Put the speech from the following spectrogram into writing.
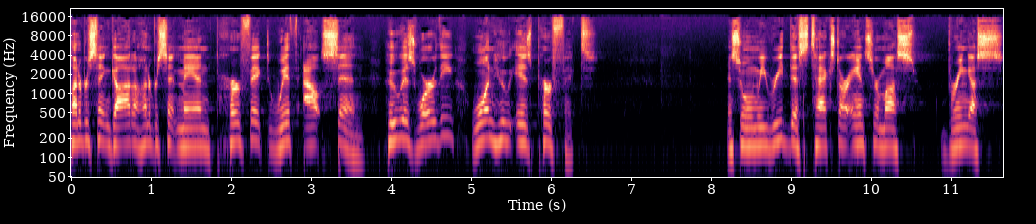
100% God, 100% man, perfect without sin. Who is worthy? One who is perfect. And so when we read this text, our answer must bring us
